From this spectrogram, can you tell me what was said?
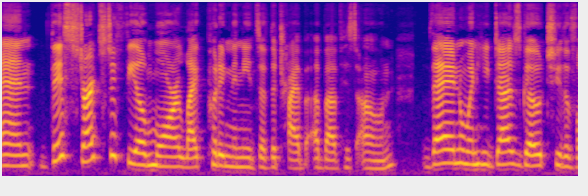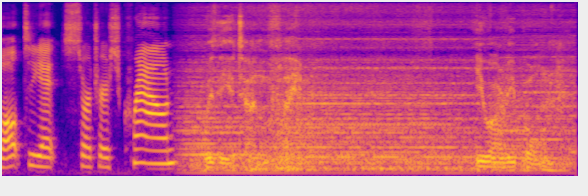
and this starts to feel more like putting the needs of the tribe above his own. Then, when he does go to the vault to get Surtur's crown, with the eternal flame, you are reborn.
